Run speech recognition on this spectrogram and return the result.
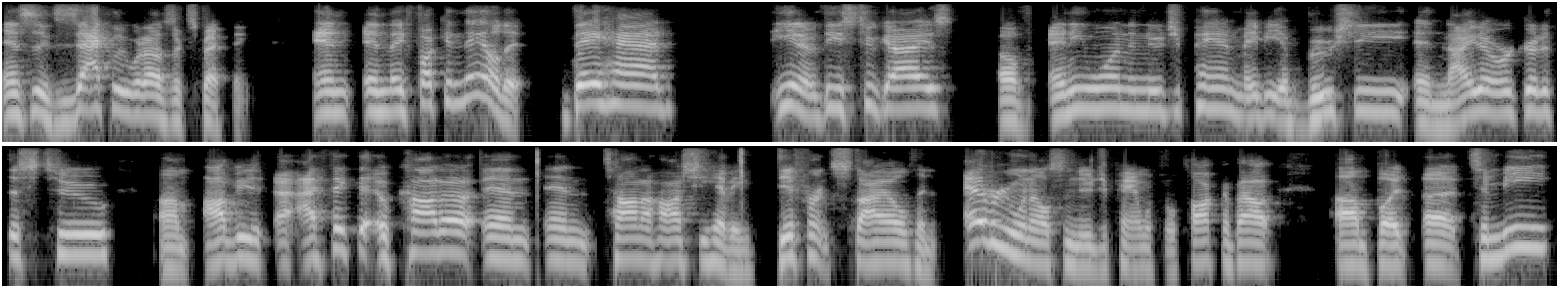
and it's exactly what I was expecting. And and they fucking nailed it. They had, you know, these two guys of anyone in New Japan, maybe Ibushi and Naito are good at this too. Um, obviously, I think that Okada and and Tanahashi have a different style than everyone else in New Japan, which we'll talk about. Um, but uh, to me,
